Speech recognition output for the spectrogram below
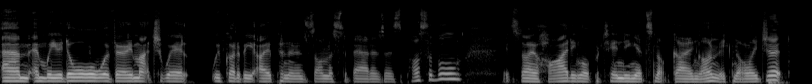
um, and we would all were very much aware we've got to be open and as honest about it as possible. It's no hiding or pretending it's not going on. Acknowledge it.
